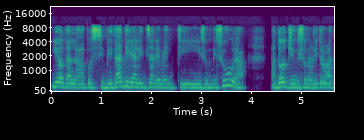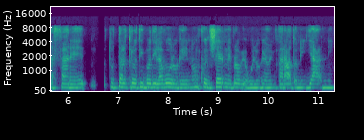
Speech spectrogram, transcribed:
Io dalla possibilità di realizzare eventi su misura ad oggi mi sono ritrovata a fare tutt'altro tipo di lavoro che non concerne proprio quello che ho imparato negli anni.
